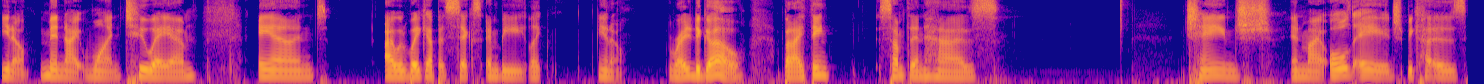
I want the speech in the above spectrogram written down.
you know, midnight, 1, 2 a.m. And I would wake up at 6 and be like, you know, ready to go. But I think something has changed in my old age because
